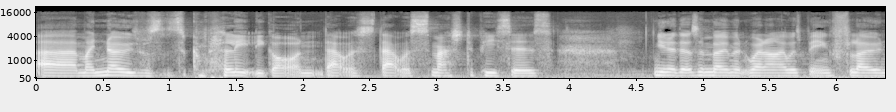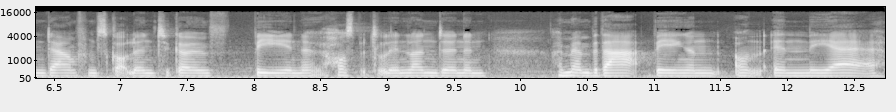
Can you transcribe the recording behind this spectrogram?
uh, my nose was completely gone. That was that was smashed to pieces. You know, there was a moment when I was being flown down from Scotland to go and be in a hospital in London, and I remember that being in, on, in the air,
